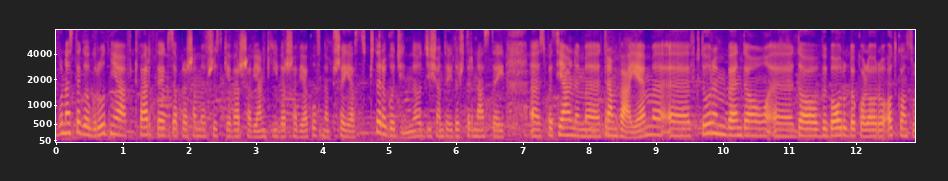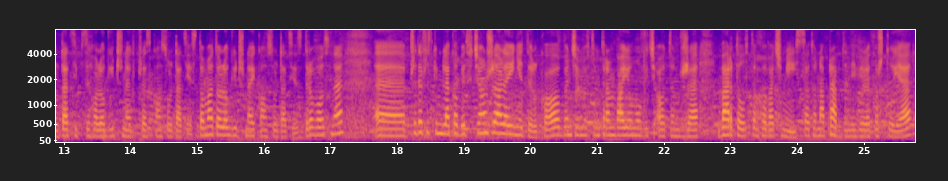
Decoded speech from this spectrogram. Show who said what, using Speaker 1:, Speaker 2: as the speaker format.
Speaker 1: 12 grudnia w czwartek zapraszamy wszystkie warszawianki i warszawiaków na przejazd 4-godzinny od 10 do 14 e, specjalnym e, tramwajem, e, w którym będą do wyboru, do koloru od konsultacji psychologicznych przez konsultacje stomatologiczne i konsultacje zdrowotne. Przede wszystkim dla kobiet w ciąży, ale i nie tylko. Będziemy w tym tramwaju mówić o tym, że warto ustępować miejsca, to naprawdę niewiele kosztuje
